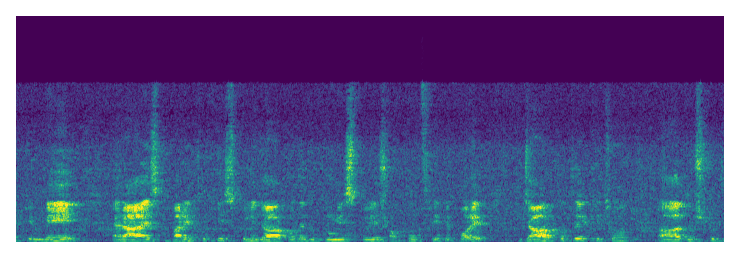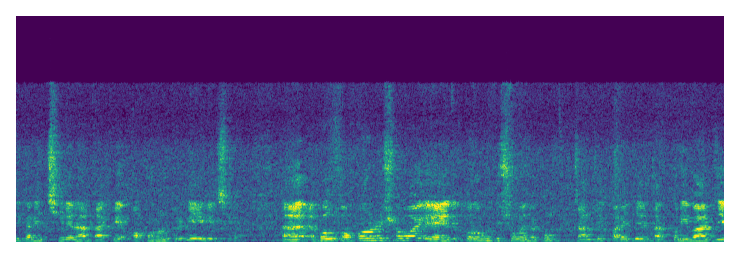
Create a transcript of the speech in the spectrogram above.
একটি মেয়ে এরা বাড়ি থেকে স্কুলে যাওয়ার পথে দুপুমি স্কুলে সপ্তম শ্রেণীতে পড়ে। যাওয়ার পথে কিছু দুষ্কৃতিকারী ছেলেরা তাকে অপহরণ করে নিয়ে গেছিল। এবং অপহরণের সময় পরবর্তী সময় যখন জানতে পারে যে তার পরিবার যে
